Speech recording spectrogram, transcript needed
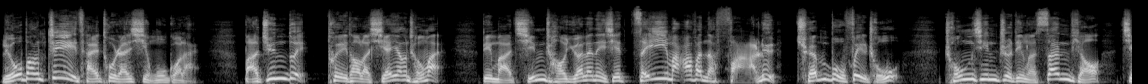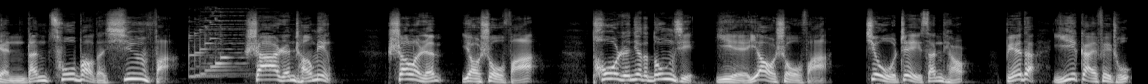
刘邦这才突然醒悟过来，把军队退到了咸阳城外，并把秦朝原来那些贼麻烦的法律全部废除，重新制定了三条简单粗暴的新法：杀人偿命，伤了人要受罚。偷人家的东西也要受罚，就这三条，别的一概废除。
